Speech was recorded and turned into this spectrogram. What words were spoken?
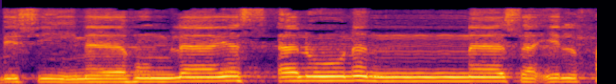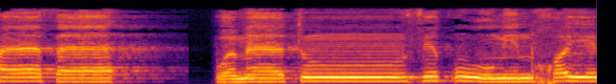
بسيماهم لا يسألون الناس إلحافا وما تنفقوا من خير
